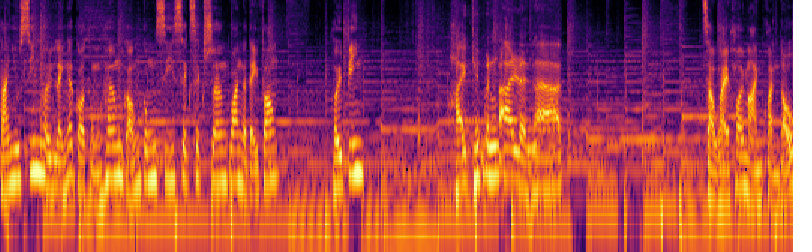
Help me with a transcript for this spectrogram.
但要先去另一個同香港公司息息相關嘅地方。去邊？喺 Cayman Island 啊！就係開曼群島。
